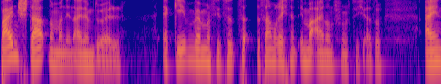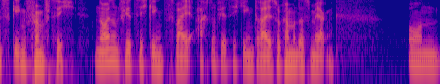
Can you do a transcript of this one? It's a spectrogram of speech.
beiden Startnummern in einem Duell ergeben, wenn man sie zusammenrechnet, immer 51. Also 1 gegen 50, 49 gegen 2, 48 gegen 3, so kann man das merken. Und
